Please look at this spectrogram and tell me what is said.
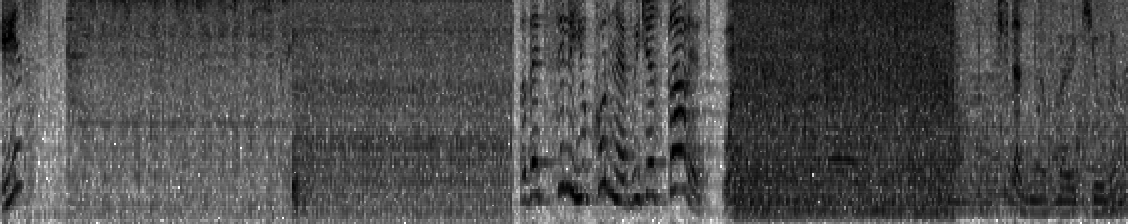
Is? Well, that's silly. You couldn't have. We just got it. What? She doesn't look very Cuban.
